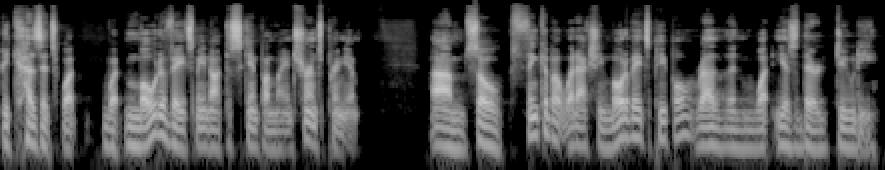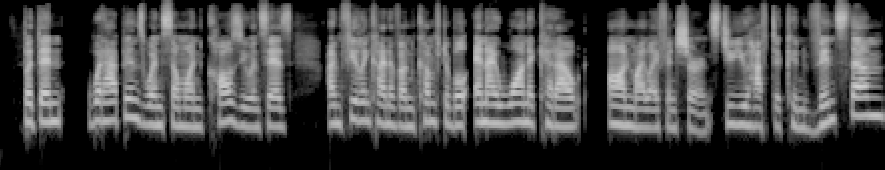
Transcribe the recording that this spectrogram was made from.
because it's what what motivates me not to skimp on my insurance premium. Um, so think about what actually motivates people rather than what is their duty. but then what happens when someone calls you and says, I'm feeling kind of uncomfortable and I want to cut out on my life insurance? Do you have to convince them?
